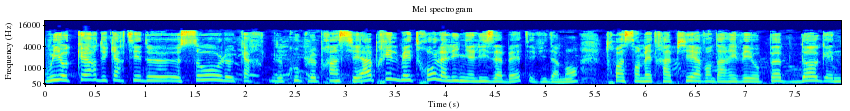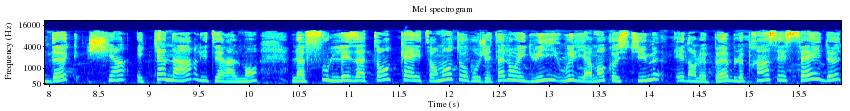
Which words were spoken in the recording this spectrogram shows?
Oui, au cœur du quartier de Sceaux, le, couple princier a pris le métro, la ligne Elisabeth, évidemment. 300 mètres à pied avant d'arriver au pub Dog and Duck, chien et canard, littéralement. La foule les attend. En manteau rouge et talons aiguilles, William en costume. Et dans le pub, le prince essaye de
